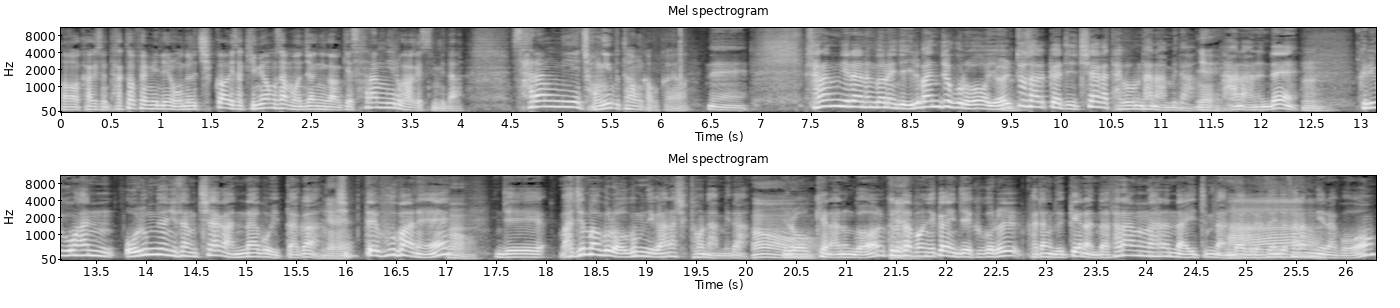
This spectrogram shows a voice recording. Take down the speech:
어 가겠습니다. 닥터 패밀리는 오늘은 치과 의사 김영삼 원장님과 함께 사랑니로 가겠습니다. 사랑니의 정의부터 한번 가볼까요? 네. 사랑니라는 거는 이제 일반적으로 12살까지 치아가 대부분 다 납니다. 네. 다 나는데 음. 그리고 한 5, 6년 이상 치아가 안 나고 있다가 네. 10대 후반에 어. 이제 마지막으로 어금니가 하나씩 더 납니다. 어. 이렇게 나는 걸. 그러다 네. 보니까 이제 그거를 가장 늦게 난다. 사랑하는 나이쯤 난다. 아. 그래서 이제 사랑니라고.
